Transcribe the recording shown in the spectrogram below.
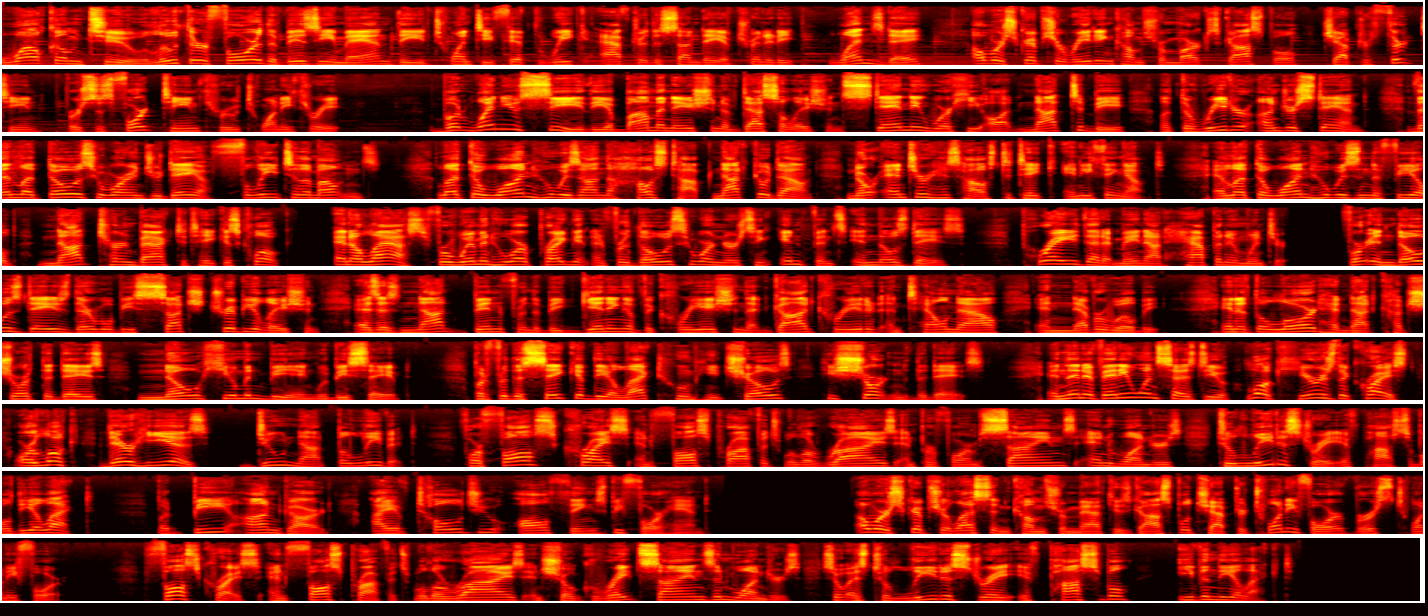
Welcome to Luther for the Busy Man, the 25th week after the Sunday of Trinity, Wednesday. Our scripture reading comes from Mark's Gospel, chapter 13, verses 14 through 23. But when you see the abomination of desolation standing where he ought not to be, let the reader understand. Then let those who are in Judea flee to the mountains. Let the one who is on the housetop not go down, nor enter his house to take anything out. And let the one who is in the field not turn back to take his cloak. And alas, for women who are pregnant and for those who are nursing infants in those days, pray that it may not happen in winter. For in those days there will be such tribulation as has not been from the beginning of the creation that God created until now and never will be. And if the Lord had not cut short the days, no human being would be saved. But for the sake of the elect whom he chose, he shortened the days. And then if anyone says to you, Look, here is the Christ, or Look, there he is, do not believe it. For false Christs and false prophets will arise and perform signs and wonders to lead astray, if possible, the elect. But be on guard. I have told you all things beforehand. Our scripture lesson comes from Matthew's Gospel, chapter 24, verse 24. False Christs and false prophets will arise and show great signs and wonders, so as to lead astray, if possible, even the elect.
